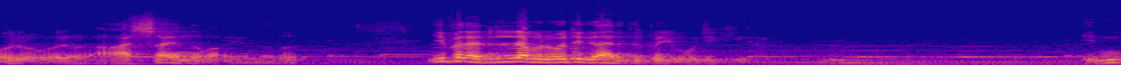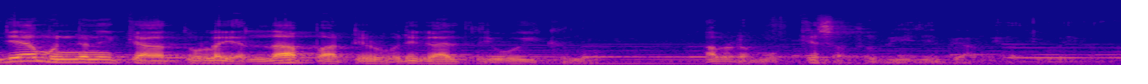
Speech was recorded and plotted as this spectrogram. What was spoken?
ഒരു- ഒരു ആശ എന്ന് പറയുന്നത് ഇവരെല്ലാവരും ഒരു കാര്യത്തിൽ ഇപ്പോൾ യോജിക്കുകയാണ്. ഇന്ത്യ മുന്നണിക്കകത്തുള്ള എല്ലാ പാർട്ടികളും ഒരു കാര്യത്തിൽ യോജിക്കുന്നു. അവരുടെ മുഖ്യ ശത്രു ബി ജെ പി ആണ്.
